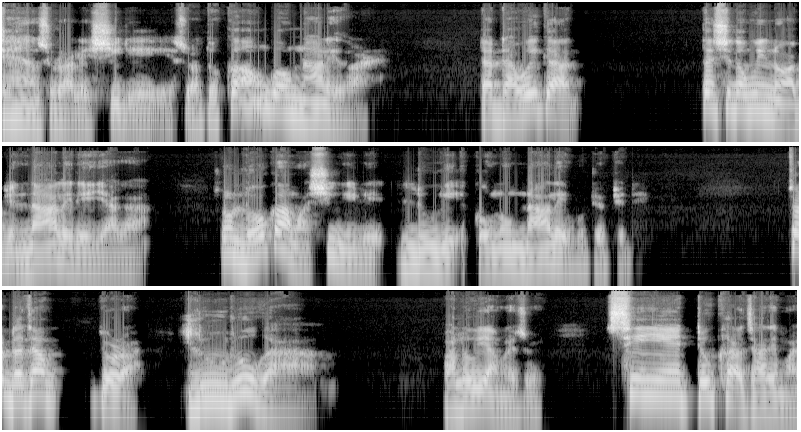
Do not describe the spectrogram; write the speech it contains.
ဒဏ်ဆိုတာလည်းရှိတယ်ဆိုတော့သူကောင်းကောင်းနားလေသွားတယ်ဒါဒါဝိဒ်က တန်ရှင်တော်ဝိညာဉ်တော်အပြင်နားလေတဲ့အရာကကျွန်တော်လောကမှာရှိနေတဲ့လူတွေအကုန်လုံးနားလေဖို့အတွက်ဖြစ်တယ်ဆိုတော့ဒါကြောင့်ပြောတာလူတို့ကဘာလို့ရမလဲဆိုဆင်းရဲဒုက္ခကြားထဲမှာ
